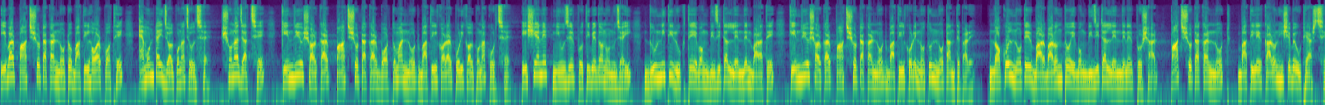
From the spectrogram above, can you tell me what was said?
এবার পাঁচশো টাকার নোটও বাতিল হওয়ার পথে এমনটাই জল্পনা চলছে। শোনা যাচ্ছে, কেন্দ্রীয় সরকার পাঁচশো টাকার বর্তমান নোট বাতিল করার পরিকল্পনা করছে। এশিয়ানেট নিউজের প্রতিবেদন অনুযায়ী, দুর্নীতি রুখতে এবং ডিজিটাল লেনদেন বাড়াতে কেন্দ্রীয় সরকার পাঁচশো টাকার নোট বাতিল করে নতুন নোট আনতে পারে। নকল নোটের বারবারন্ত এবং ডিজিটাল লেনদেনের প্রসার পাঁচশো টাকার নোট বাতিলের কারণ হিসেবে উঠে আসছে।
